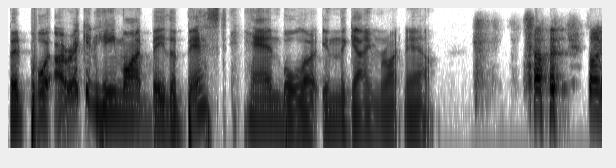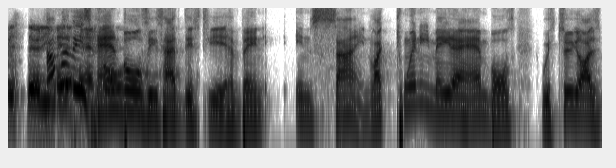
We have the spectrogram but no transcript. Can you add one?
But boy, I reckon he might be the best handballer in the game right now. some, of his 30 Some of his handballs he's had this year have been insane. Like 20 meter handballs with two guys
